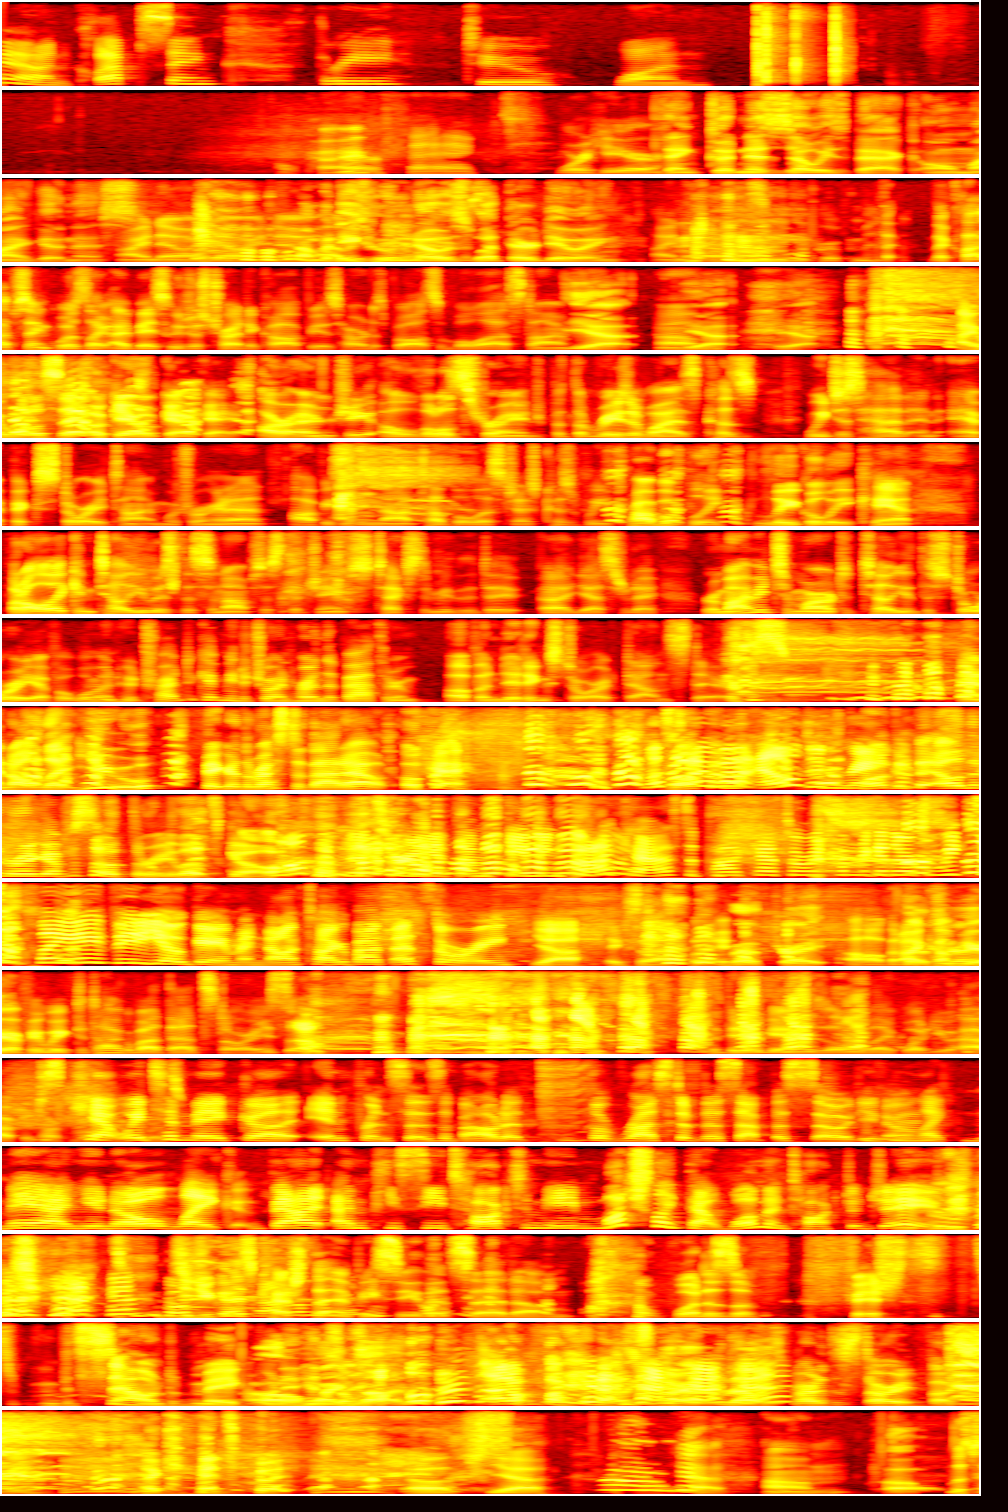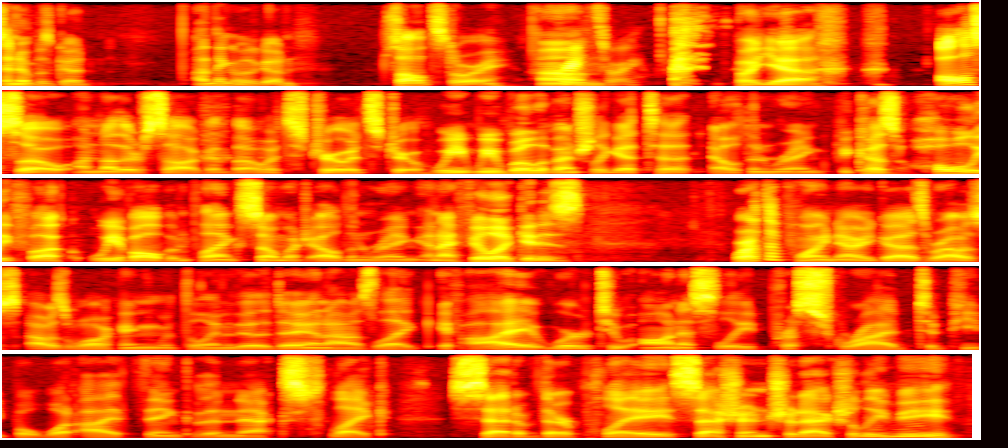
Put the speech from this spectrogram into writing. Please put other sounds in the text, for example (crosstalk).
And clap sync. Three, two, one. Okay. Perfect. We're here. Thank goodness Zoe's back. Oh my goodness. I know, I know, I know. Somebody was who really knows nervous. what they're doing. I know. improvement. the, the clap sync was like I basically just tried to copy as hard as possible last time. Yeah, Um, yeah, yeah. (laughs) I will say, okay, okay, okay. Our energy a little strange, but the reason why is because we just had an epic story time, which we're gonna obviously not tell the listeners because we probably legally can't. But all I can tell you is the synopsis that James texted me the day uh, yesterday. Remind me tomorrow to tell you the story of a woman who tried to get me to join her in the bathroom of a knitting store downstairs, (laughs) and I'll let you figure the rest of that out. Okay. Let's talk about Elden Ring. Welcome to Elden Ring episode three. Let's go. Welcome to (laughs) Turning Your Thumbs Gaming Podcast, a podcast where we come together every week to play a video game and not talk about that story. Yeah, exactly. That's right. Oh, but I That's come here every week to talk about that story, so (laughs) (laughs) the video game is only like what you have to talk about. Can't wait to make uh, inferences about it the rest of this episode. You know, like, man, you know, like that NPC talked to me much like that woman talked to James. (laughs) (laughs) Did you guys catch the NPC that said, um, "What does a fish sound make when Oh it hits my a God. wall?" I don't fucking know. Sorry, that was part of the story. Fuck me. I can't do it. Uh, yeah, yeah. Um, Oh, listen, it was good. I think it was good. Solid story. Um, Great story. (laughs) But yeah. Also another saga though. It's true, it's true. We we will eventually get to Elden Ring because holy fuck, we've all been playing so much Elden Ring and I feel like it is we're at the point now, you guys, where I was I was walking with Delana the other day and I was like, if I were to honestly prescribe to people what I think the next like set of their play session should actually be,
